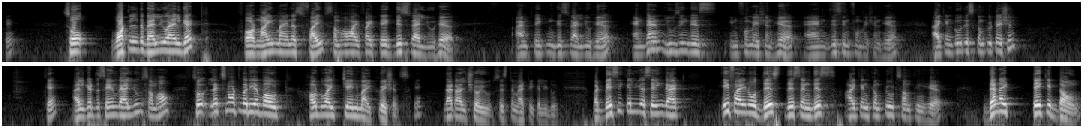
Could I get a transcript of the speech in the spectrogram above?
Okay. So, what will the value I will get for 9 minus 5 somehow if I take this value here I am taking this value here and then using this information here and this information here, I can do this computation, okay. I will get the same value somehow. So, let us not worry about how do I change my equations, okay. that I will show you systematically doing. But basically you are saying that if I know this, this and this, I can compute something here, then I take it down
